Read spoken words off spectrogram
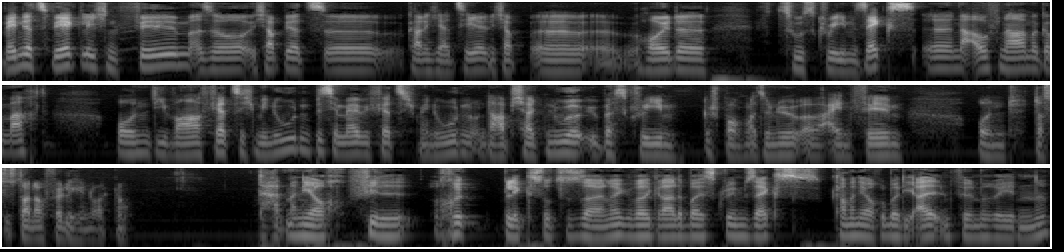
wenn jetzt wirklich ein Film, also ich habe jetzt, äh, kann ich erzählen, ich habe äh, heute zu Scream 6 äh, eine Aufnahme gemacht und die war 40 Minuten, bisschen mehr wie 40 Minuten und da habe ich halt nur über Scream gesprochen, also nur über einen Film und das ist dann auch völlig in Ordnung. Da hat man ja auch viel Rückblick sozusagen, ne? weil gerade bei Scream 6 kann man ja auch über die alten Filme reden, ne?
